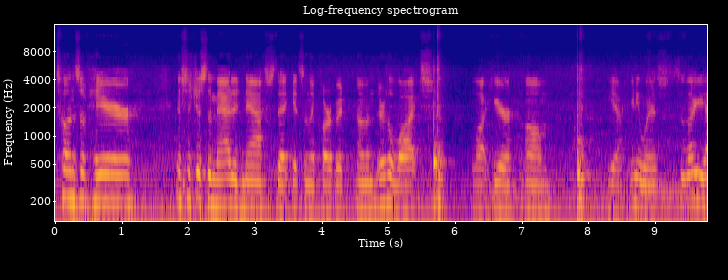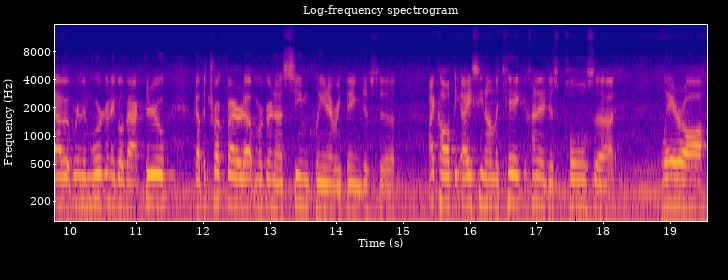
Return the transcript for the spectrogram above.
tons of hair. This is just the matted nest that gets in the carpet. Um, there's a lot, a lot here. Um, yeah, anyways, so there you have it. We're, then we're going to go back through. Got the truck fired up and we're going to steam clean everything just to, I call it the icing on the cake. It kind of just pulls the layer off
